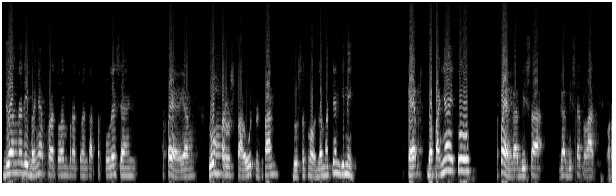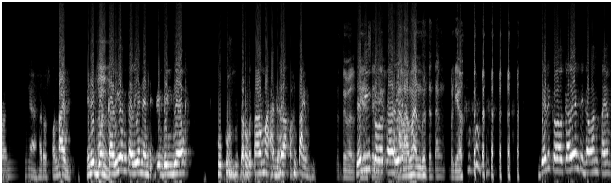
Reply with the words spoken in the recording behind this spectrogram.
bilang tadi banyak peraturan-peraturan tak tertulis yang apa ya yang lo harus tahu tentang dosen lo. Dalam artian gini, kayak bapaknya itu apa ya nggak bisa nggak bisa telat orangnya harus on time. Ini buat Hmm. kalian kalian yang dibimbing beliau hukum terutama adalah on time. Betul. Jadi Ya, saya kalau kalian- pengalaman tentang beliau. Jadi kalau kalian tidak on time,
